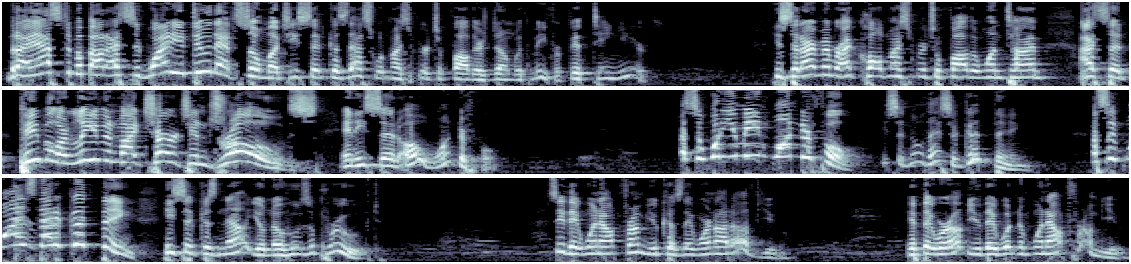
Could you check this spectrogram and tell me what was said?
But I asked him about it. I said, Why do you do that so much? He said, Because that's what my spiritual father has done with me for 15 years. He said, I remember I called my spiritual father one time. I said, People are leaving my church in droves. And he said, Oh, wonderful. I said, What do you mean wonderful? He said, No, that's a good thing. I said, Why is that a good thing? He said, Because now you'll know who's approved. See, they went out from you because they were not of you. If they were of you, they wouldn't have went out from you.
